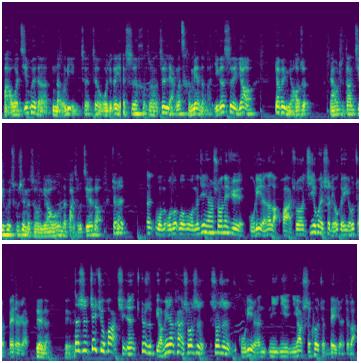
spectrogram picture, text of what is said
把握机会的能力，这这我觉得也是很重要的，这是两个层面的嘛，一个是要要被瞄准，然后是当机会出现的时候，你要稳稳的把球接到，就是，呃，我们我们我我们经常说那句鼓励人的老话，说机会是留给有准备的人。对的，对的，但是这句话其实就是表面上看说是说是鼓励人，你你你要时刻准备着，对吧？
